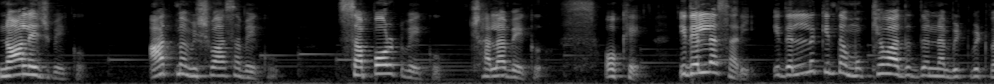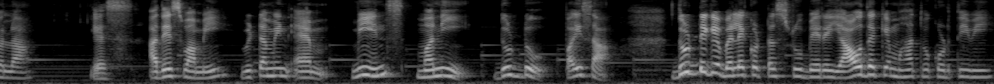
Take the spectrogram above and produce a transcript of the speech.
ನಾಲೆಜ್ ಬೇಕು. ಆತ್ಮವಿಶ್ವಾಸ ಬೇಕು. ಸಪೋರ್ಟ್ ಬೇಕು. ಛಲ ಬೇಕು. ಓಕೆ ಇದೆಲ್ಲ ಸರಿ. ಇದೆಲ್ಲಕ್ಕಿಂತ ಮುಖ್ಯವಾದದ್ದನ್ನು ಬಿಟ್ಬಿಟ್ವಲ್ಲ? ಎಸ್, ಅದೇ ಸ್ವಾಮಿ. ವಿಟಮಿನ್ ಎಂ ಮೀನ್ಸ್ ಮನಿ, ದುಡ್ಡು, ಪೈಸಾ. ದುಡ್ಡಿಗೆ ಬೆಲೆ ಕೊಟ್ಟಷ್ಟು ಬೇರೆ ಯಾವುದಕ್ಕೆ ಮಹತ್ವ ಕೊಡ್ತೀವಿ?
